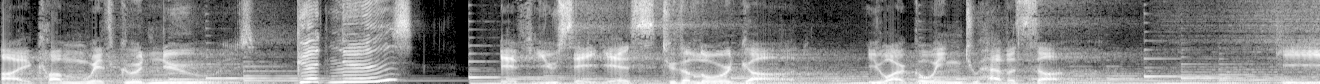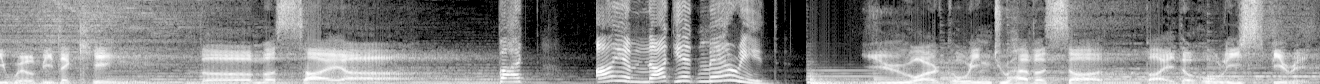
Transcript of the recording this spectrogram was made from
I come with good news. Good news? If you say yes to the Lord God, you are going to have a son. He will be the king, the Messiah. But I am not yet married. You are going to have a son by the Holy Spirit.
